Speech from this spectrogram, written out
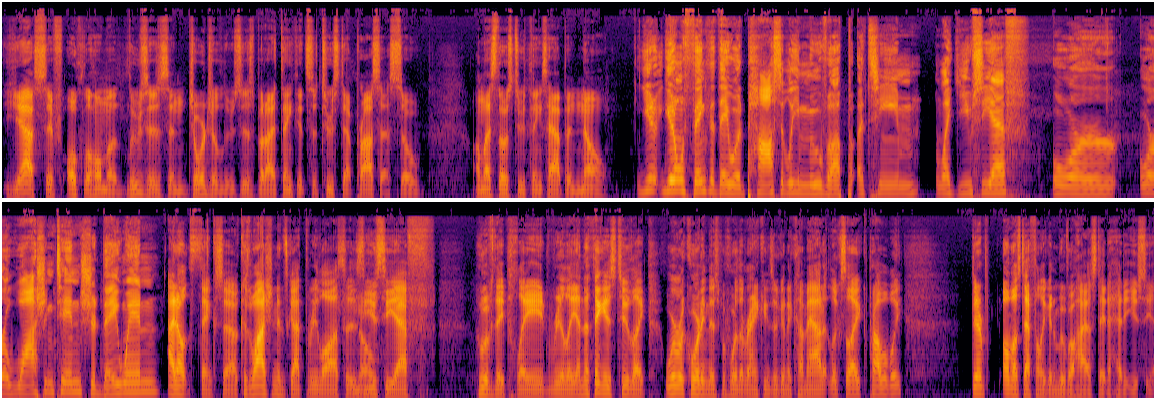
Yes, if Oklahoma loses and Georgia loses, but I think it's a two-step process. So unless those two things happen, no. You you don't think that they would possibly move up a team like UCF or or a Washington should they win? I don't think so because Washington's got three losses. No. UCF, who have they played really? And the thing is too, like we're recording this before the rankings are going to come out. It looks like probably they're almost definitely going to move Ohio State ahead of UCF.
